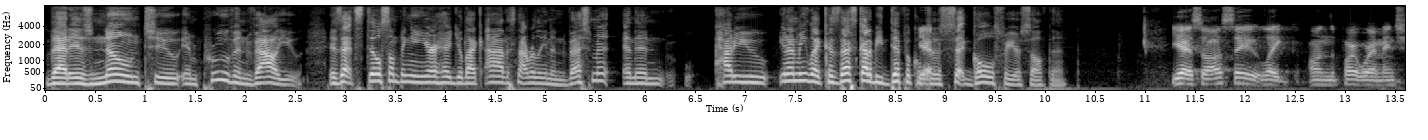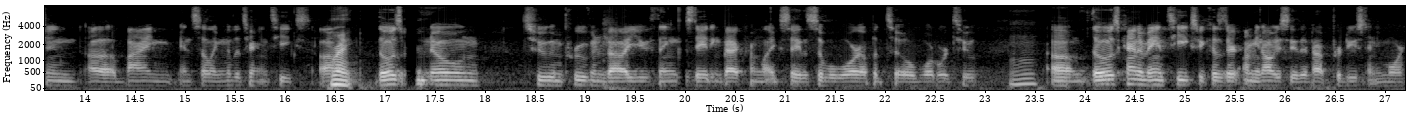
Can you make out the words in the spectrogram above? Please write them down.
that is known to improve in value. Is that still something in your head? You're like, ah, that's not really an investment. And then how do you, you know what I mean? Like, because that's got to be difficult yeah. to set goals for yourself then. Yeah, so I'll say like on the part where I mentioned uh, buying and selling military antiques, um, right? Those are known to improve in value. Things dating back from like say the Civil War up until World War II. Mm-hmm. Um, those kind of antiques, because they're, I mean, obviously they're not produced anymore,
